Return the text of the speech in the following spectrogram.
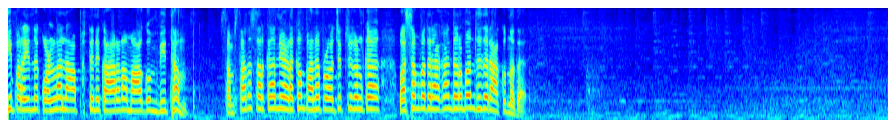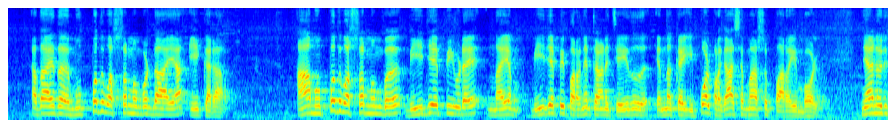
ഈ പറയുന്ന കൊള്ള ലാഭത്തിന് കാരണമാകും വിധം സംസ്ഥാന സർക്കാരിനെ അടക്കം പല പ്രോജക്റ്റുകൾക്ക് വശംവദരാകാൻ നിർബന്ധിതരാക്കുന്നത്. അതായത് മുപ്പത് വർഷം മുമ്പുണ്ടായ ഈ കരാർ. ആ മുപ്പത് വർഷം മുമ്പ് ബി ജെ പിയുടെ നയം ബി ജെ പി പറഞ്ഞിട്ടാണ് ചെയ്തത് എന്നൊക്കെ ഇപ്പോൾ പ്രകാശം മാഷ് പറയുമ്പോൾ ഞാനൊരു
